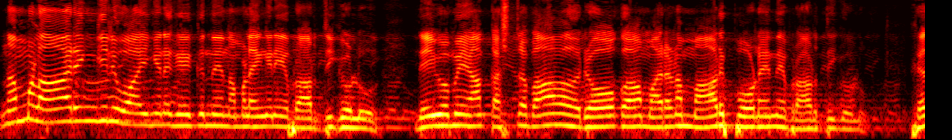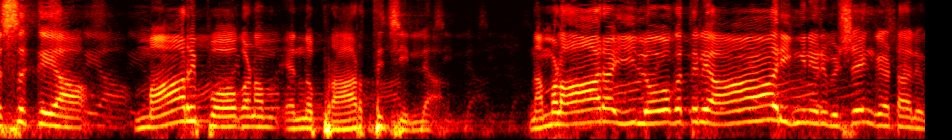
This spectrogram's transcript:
നമ്മൾ ആരെങ്കിലും ആ ഇങ്ങനെ കേൾക്കുന്നേ നമ്മൾ എങ്ങനെയേ പ്രാർത്ഥിക്കുള്ളൂ? ദൈവമേ ആ കഷ്ടം ആ രോഗം മരണം മാറിപ്പോണേന്നേ പ്രാർത്ഥിക്കുള്ളൂ. ഹെസക്കിയ മാറിപ്പോകണം എന്ന് പ്രാർത്ഥിച്ചില്ല. നമ്മൾ ആരാ ഈ ലോകത്തിലെ ആരിങ്ങനെ ഒരു വിഷയം കേട്ടാലും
